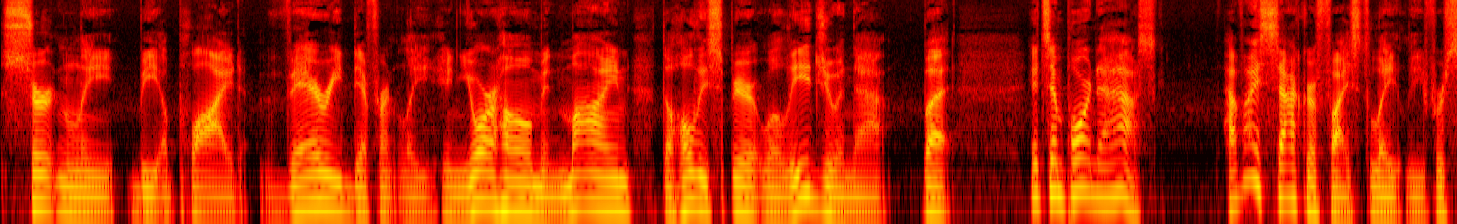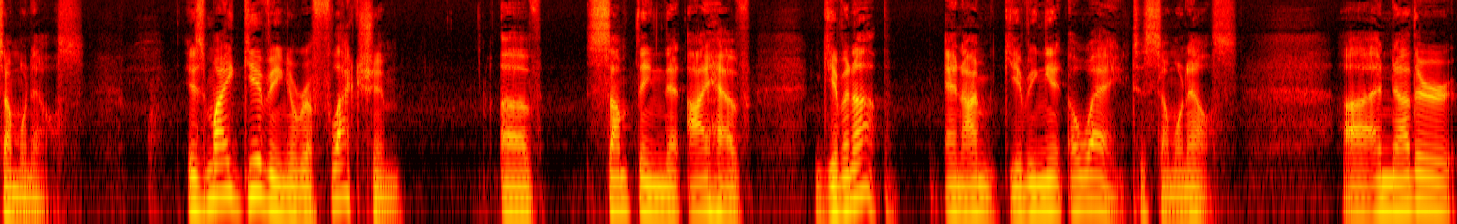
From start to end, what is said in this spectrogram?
certainly be applied very differently in your home, in mine. The Holy Spirit will lead you in that. But it's important to ask Have I sacrificed lately for someone else? Is my giving a reflection of something that I have given up and I'm giving it away to someone else? Uh, another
